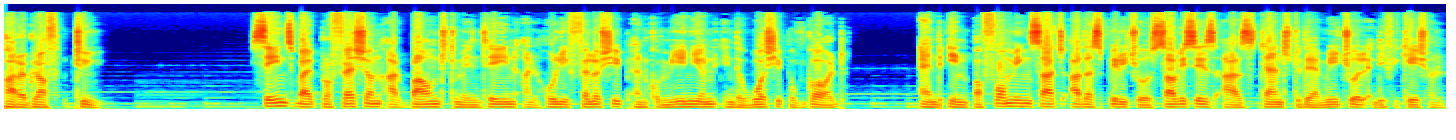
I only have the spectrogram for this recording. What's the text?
Paragraph 2. Saints by profession are bound to maintain an holy fellowship and communion in the worship of God, and in performing such other spiritual services as tend to their mutual edification,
